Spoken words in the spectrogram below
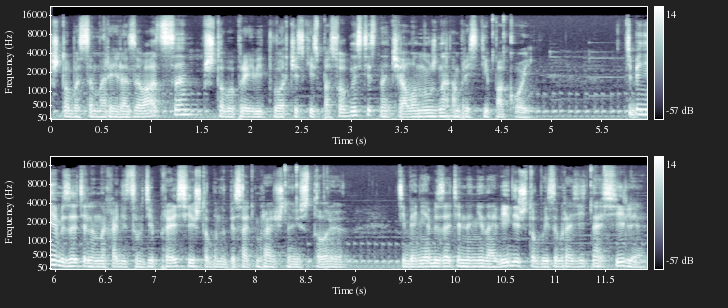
Чтобы самореализоваться, чтобы проявить творческие способности, сначала нужно обрести покой. Тебе не обязательно находиться в депрессии, чтобы написать мрачную историю. Тебя не обязательно ненавидеть, чтобы изобразить насилие.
